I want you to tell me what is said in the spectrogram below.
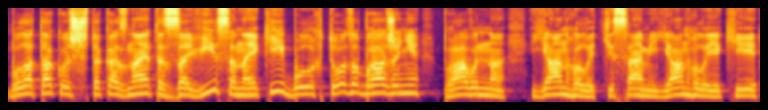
була також така, знаєте, завіса, на якій були хто зображені? Правильно, янголи, ті самі янголи, які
